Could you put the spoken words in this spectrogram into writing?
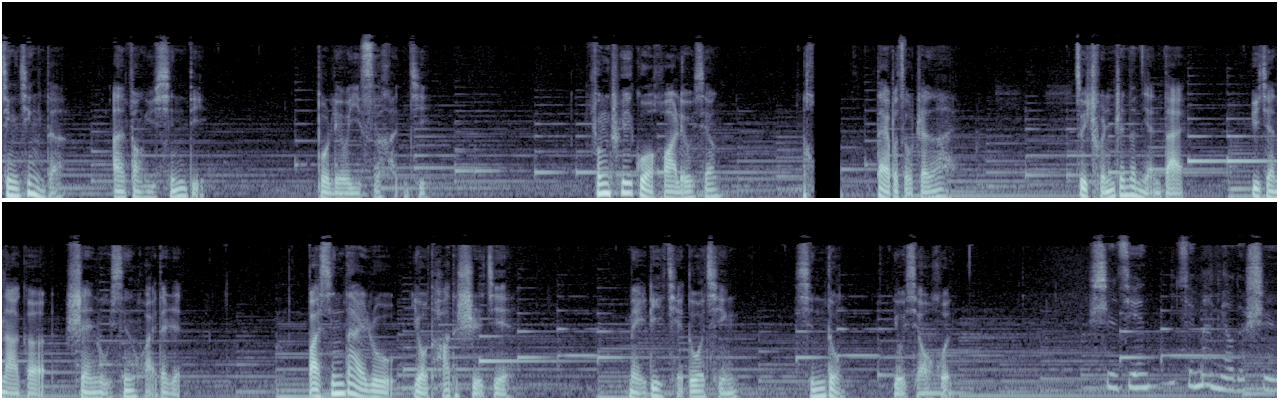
静静地安放于心底。不留一丝痕迹。风吹过花留香，带不走真爱。最纯真的年代，遇见那个深入心怀的人，把心带入有他的世界。美丽且多情，心动又销魂。世间最曼妙的事，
